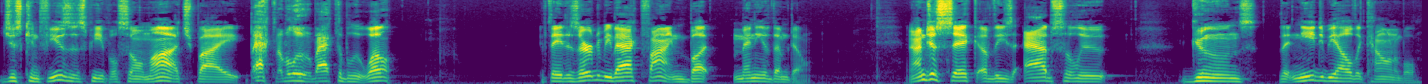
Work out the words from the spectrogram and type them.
just confuses people so much by back the blue, back the blue. Well, if they deserve to be back, fine, but many of them don't. And I'm just sick of these absolute goons that need to be held accountable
